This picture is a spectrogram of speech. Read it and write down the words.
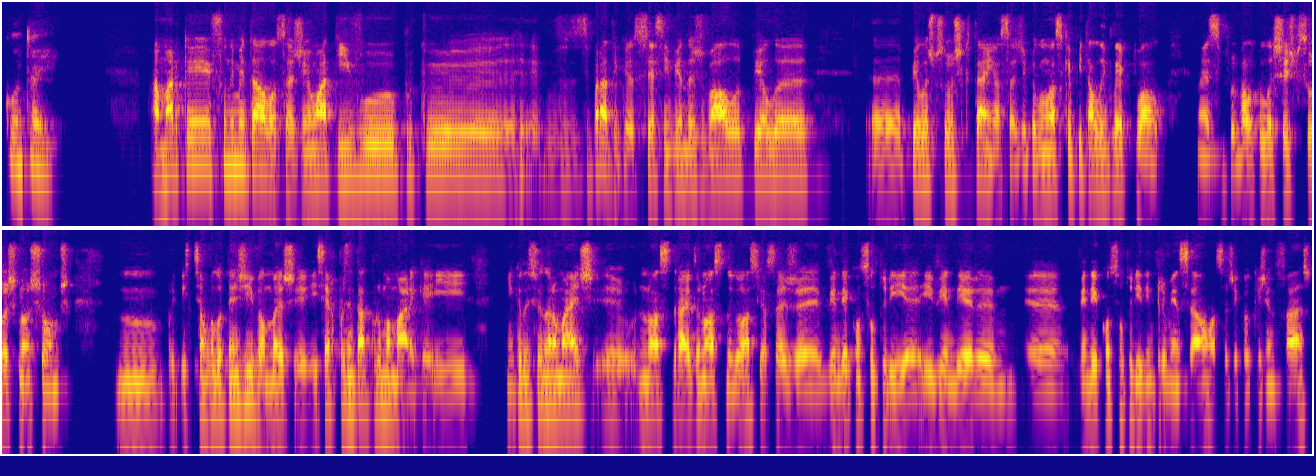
conta aí. A marca é fundamental, ou seja, é um ativo porque, é prática, sucesso em vendas vale pela, pelas pessoas que têm, ou seja, pelo nosso capital intelectual. não é? Se vale pelas seis pessoas que nós somos. Hum, porque isso é um valor tangível, mas isso é representado por uma marca e em condições normais, eh, o nosso drive do nosso negócio, ou seja, vender consultoria e vender, uh, vender consultoria de intervenção, ou seja, aquilo que a gente faz,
